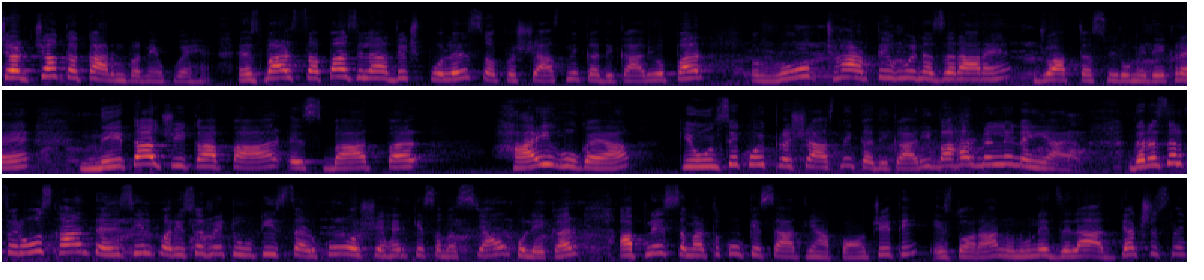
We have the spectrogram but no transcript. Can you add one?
चर्चा का कारण बने हुए हैं। इस बार सपा जिला अध्यक्ष पुलिस और प्रशासनिक अधिकारियों पर रोक झाड़ते हुए नज़र आ रहे हैं, जो आप तस्वीरों में देख रहे हैं। नेताजी का पार इस बात पर हाई हो गया कि उनसे कोई प्रशासनिक अधिकारी बाहर मिलने नहीं आया। दरअसल फिरोज खान तहसील परिसर में टूटी सड़कों और शहर की समस्याओं को लेकर अपने समर्थकों के साथ यहाँ पहुँचे थे। इस दौरान उन्होंने जिला अध्यक्ष से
